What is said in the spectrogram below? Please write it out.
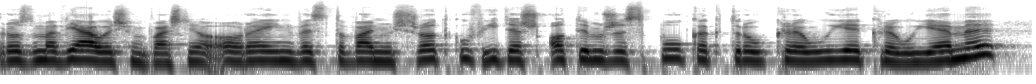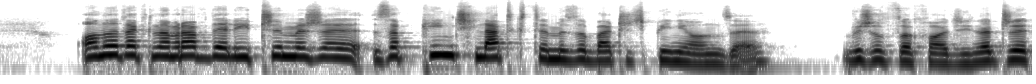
Rozmawiałyśmy właśnie o reinwestowaniu środków i też o tym, że spółka, którą kreuję, kreujemy, ona tak naprawdę liczymy, że za 5 lat chcemy zobaczyć pieniądze. Wiesz o co chodzi? Znaczy,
